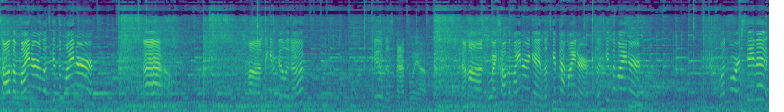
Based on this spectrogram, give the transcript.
saw the minor. Let's get the minor. Oh. Uh, come on, we can fill it up. Fill this bad boy up. Come on. Ooh, I saw the minor again. Let's get that minor. Let's get the minor. One more. Save it.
